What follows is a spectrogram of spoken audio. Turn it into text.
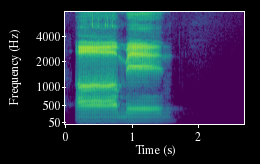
아멘.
